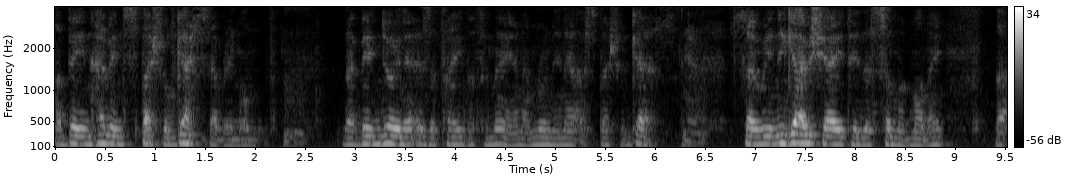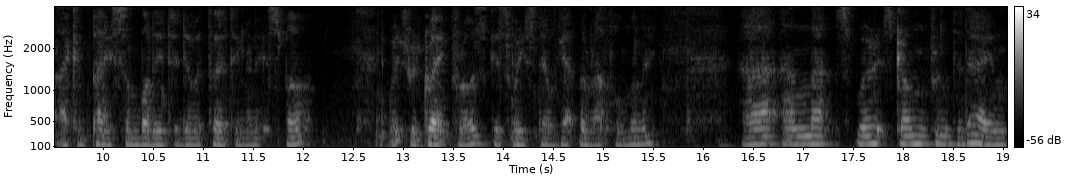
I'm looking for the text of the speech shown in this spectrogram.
I've been having special guests every month. Mhm. they've been doing it as a favour for me, and I'm running out of special guests. Yeah. So we negotiated a sum of money that I could pay somebody to do a 30 minute spot, which was great for us because we still get the raffle money. Uh, and that's where it's gone from today. And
